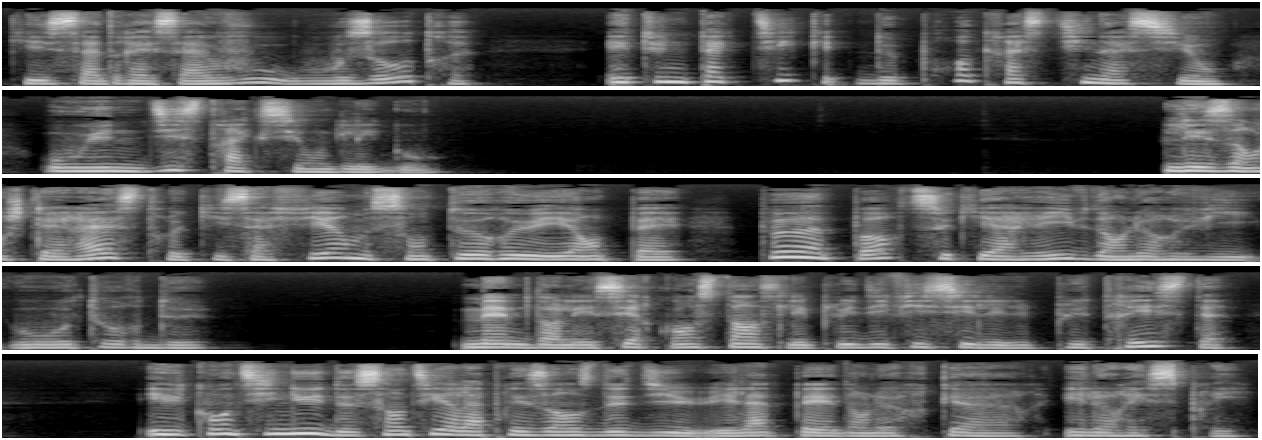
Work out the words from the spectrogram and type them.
qui s'adresse à vous ou aux autres, est une tactique de procrastination ou une distraction de l'ego. Les anges terrestres qui s'affirment sont heureux et en paix, peu importe ce qui arrive dans leur vie ou autour d'eux. Même dans les circonstances les plus difficiles et les plus tristes, ils continuent de sentir la présence de Dieu et la paix dans leur cœur et leur esprit.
